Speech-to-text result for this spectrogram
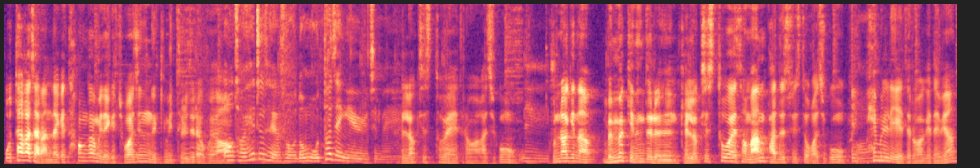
오타가 잘 안 나게 타건감이 되게 좋아지는 느낌이 들더라고요. 어, 저 해주세요. 저 너무 오타쟁이에요, 요즘에. 갤럭시 스토어에 들어가가지고 네. 굿락이나 몇몇 기능들은 갤럭시 스토어에서만 받을 수 있어 가지고 어. 패밀리에 들어가게 되면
